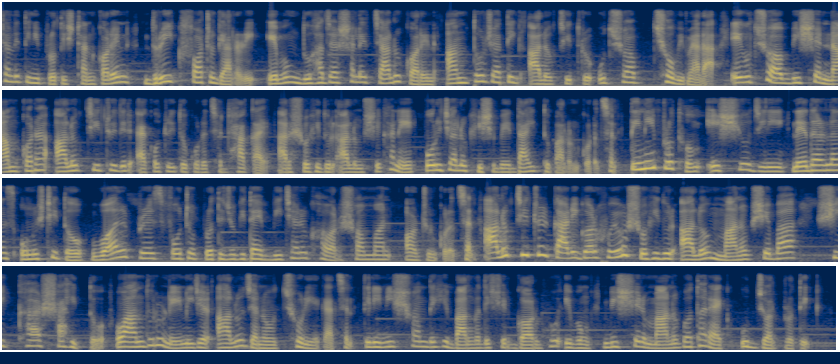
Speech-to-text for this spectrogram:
সালে তিনি প্রতিষ্ঠান করেন দ্রিক ফটো গ্যালারি এবং দু হাজার সালে চালু করেন আন্তর্জাতিক আলোকচিত্র উৎসব ছবি মেলা। এই উৎসব বিশ্বের নামকরা আলোকচিত্রীদের একত্রিত করেছে ঢাকায় আর শহীদুল আলম সেখানে পরিচালক হিসেবে দায়িত্ব পালন করেছেন। তিনি প্রথম এশীয় যিনি নেদারল্যান্ডস অনুষ্ঠিত ওয়ার্ল্ড প্রেস ফটো প্রতিযোগিতায় বিচারক হওয়ার সম্মান অর্জন করেছেন। আলোকচিত্রের কারিগর হয়েও শহীদুল আলম মানব সেবা, শিক্ষা, সাহিত্য ও আন্দোলনে নিজের আলো যেন ছড়িয়ে গেছেন। তিনি নিঃসন্দেহে বাংলাদেশের গর্ব এবং বিশ্বের মানবতার এক উজ্জ্বল প্রতীক।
